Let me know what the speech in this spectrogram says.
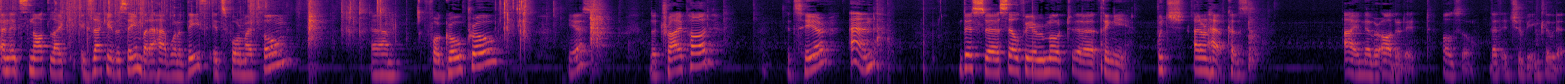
And it's not like exactly the same, but I have one of these. It's for my phone. Um, for GoPro. Yes. The tripod. It's here. And this uh, selfie remote uh, thingy. Which I don't have, because I never ordered it also that it should be included.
